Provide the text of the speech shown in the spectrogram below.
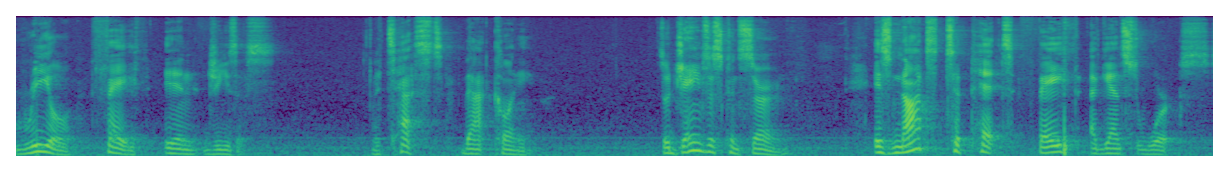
real faith in Jesus? It tests that claim. So James's concern is not to pit faith against works.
